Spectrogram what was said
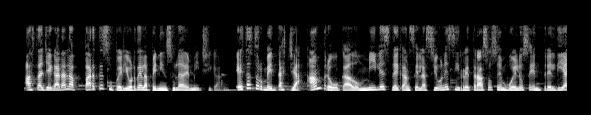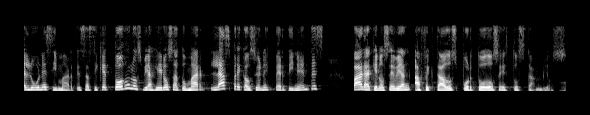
hasta llegar a la parte superior de la península de Michigan. Estas tormentas ya han provocado miles de cancelaciones y retrasos en vuelos entre el día lunes y martes, así que todos los viajeros a tomar las precauciones pertinentes para que no se vean afectados por todos estos cambios.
